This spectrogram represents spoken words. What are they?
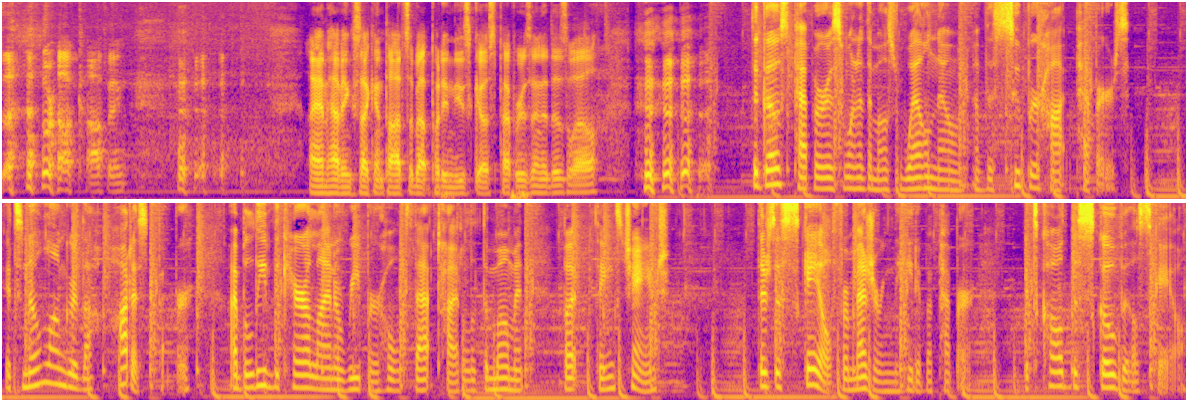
we're all coughing. I am having second thoughts about putting these ghost peppers in it as well. the ghost pepper is one of the most well known of the super hot peppers. It's no longer the hottest pepper. I believe the Carolina Reaper holds that title at the moment, but things change. There's a scale for measuring the heat of a pepper. It's called the Scoville scale,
